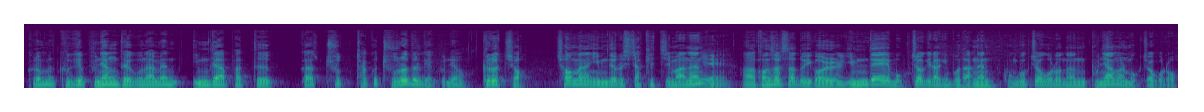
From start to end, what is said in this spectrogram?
그러면 그게 분양되고 나면 임대 아파트가 주- 자꾸 줄어들겠군요. 그렇죠. 처음에는 임대로 시작했지만은 예. 어, 건설사도 이걸 임대의 목적이라기보다는 궁극적으로는 분양을 목적으로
